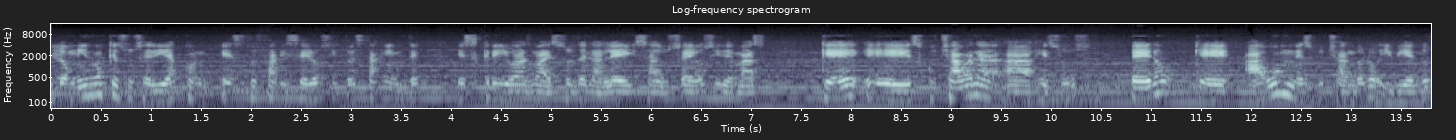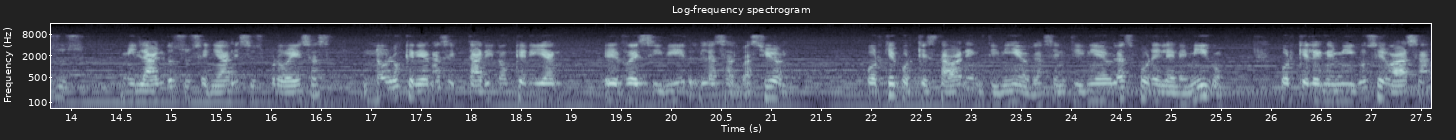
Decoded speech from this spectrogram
Lo mismo que sucedía con estos fariseos y toda esta gente, escribas, maestros de la ley, saduceos y demás, que eh, escuchaban a, a Jesús, pero que aún escuchándolo y viendo sus milagros, sus señales, sus proezas, no lo querían aceptar y no querían eh, recibir la salvación. ¿Por qué? Porque estaban en tinieblas, en tinieblas por el enemigo, porque el enemigo se basa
